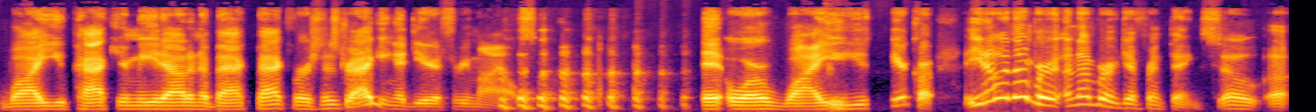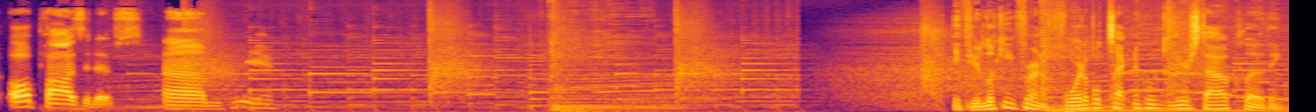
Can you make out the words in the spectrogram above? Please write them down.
why you pack your meat out in a backpack versus dragging a deer three miles. It- or why you use a deer car you know a number a number of different things so uh, all positives um yeah. If you're looking for an affordable technical gear style clothing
